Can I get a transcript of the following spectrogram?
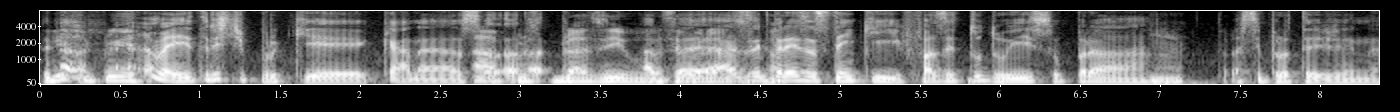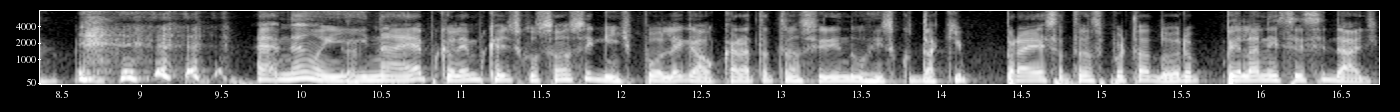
Triste? Por quê? É meio triste porque, cara, as, Ah, a- Brasil, a- a as empresas têm que fazer tudo isso pra, Hum. pra se proteger, né? É, não, e, e na época eu lembro que a discussão é o seguinte, pô, legal, o cara tá transferindo o risco daqui para essa transportadora pela necessidade.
